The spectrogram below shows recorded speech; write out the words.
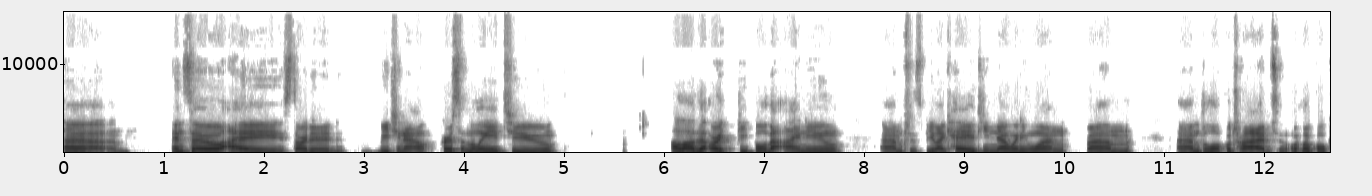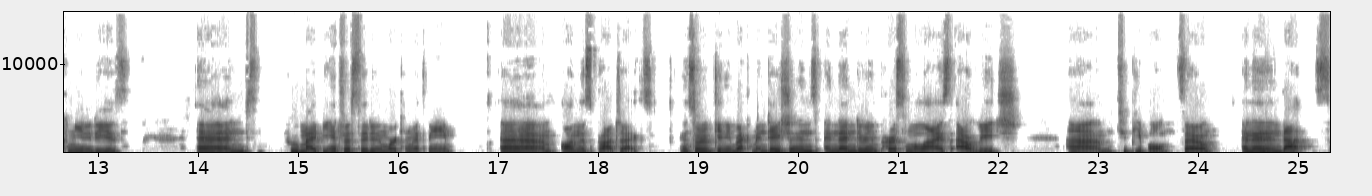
Um, and so i started reaching out personally to a lot of the art people that i knew um, just be like hey do you know anyone from um, the local tribes or local communities? And who might be interested in working with me um, on this project and sort of getting recommendations and then doing personalized outreach um, to people so and then that's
